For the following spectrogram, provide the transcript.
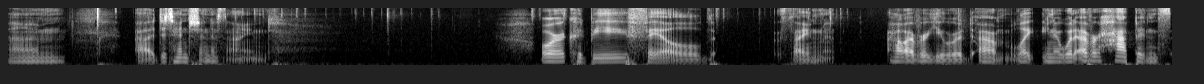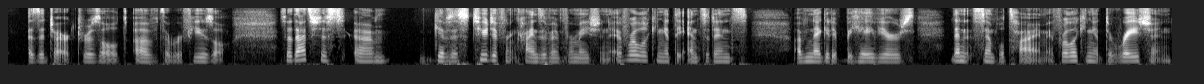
um, uh, detention assigned. Or it could be failed assignment however you would um, like, you know, whatever happens as a direct result of the refusal. So that's just um, gives us two different kinds of information. If we're looking at the incidence of negative behaviors, then it's simple time. If we're looking at duration,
